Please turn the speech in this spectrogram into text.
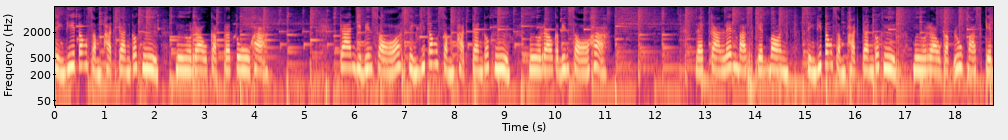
สิ่งที่ต้องสัมผัสกันก็คือ มือเรากับประตูค่ะ การหยิบดินสอสิ่งที่ต้องสัมผัสกันก็คือ มือเรากับดินสอค่ะ และการเล่นบาสเกตบอล สิ่งที่ต้องสัมผัสกันก็คือ มือเรากับลูกบาสเกต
